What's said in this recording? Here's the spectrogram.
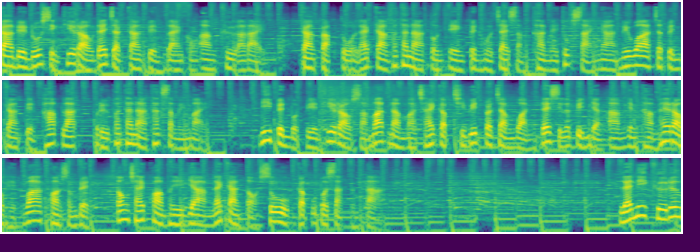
การเรียนรู้สิ่งที่เราได้จากการเปลี่ยนแปลงของอาร์มคืออะไร การปรับตัวและการพัฒนาตนเองเป็นหัวใจสำคัญในทุกสายงานไม่ว่าจะเป็นการเปลี่ยนภาพลักษณ์หรือพัฒนาทักษะใหม่ๆ นี่เป็นบทเรียนที่เราสามารถนำมาใช้กับชีวิตประจำวันได้ศิลปินอย่างอาร์มยังทำให้เราเห็นว่าความสำเร็จต้องใช้ความพยายามและการต่อสู้กับอุปสรรคต่างๆ และนี่คือเรื่อง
